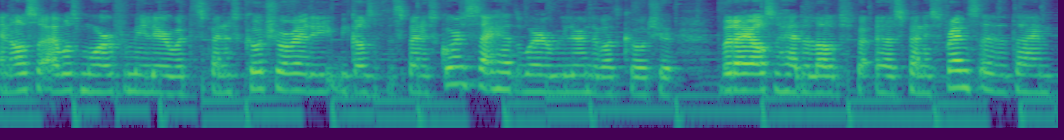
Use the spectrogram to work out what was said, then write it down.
And also I was more familiar with the Spanish culture already because of the Spanish courses I had where we learned about culture. But I also had a lot of Sp uh, Spanish friends at the time.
